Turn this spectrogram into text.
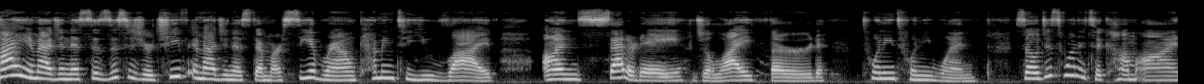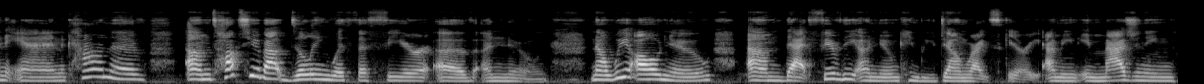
Hi, Imaginistas. This is your Chief Imaginista, Marcia Brown, coming to you live on Saturday, July 3rd, 2021. So just wanted to come on and kind of um, talk to you about dealing with the fear of unknown. Now, we all know um, that fear of the unknown can be downright scary. I mean, imagining,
